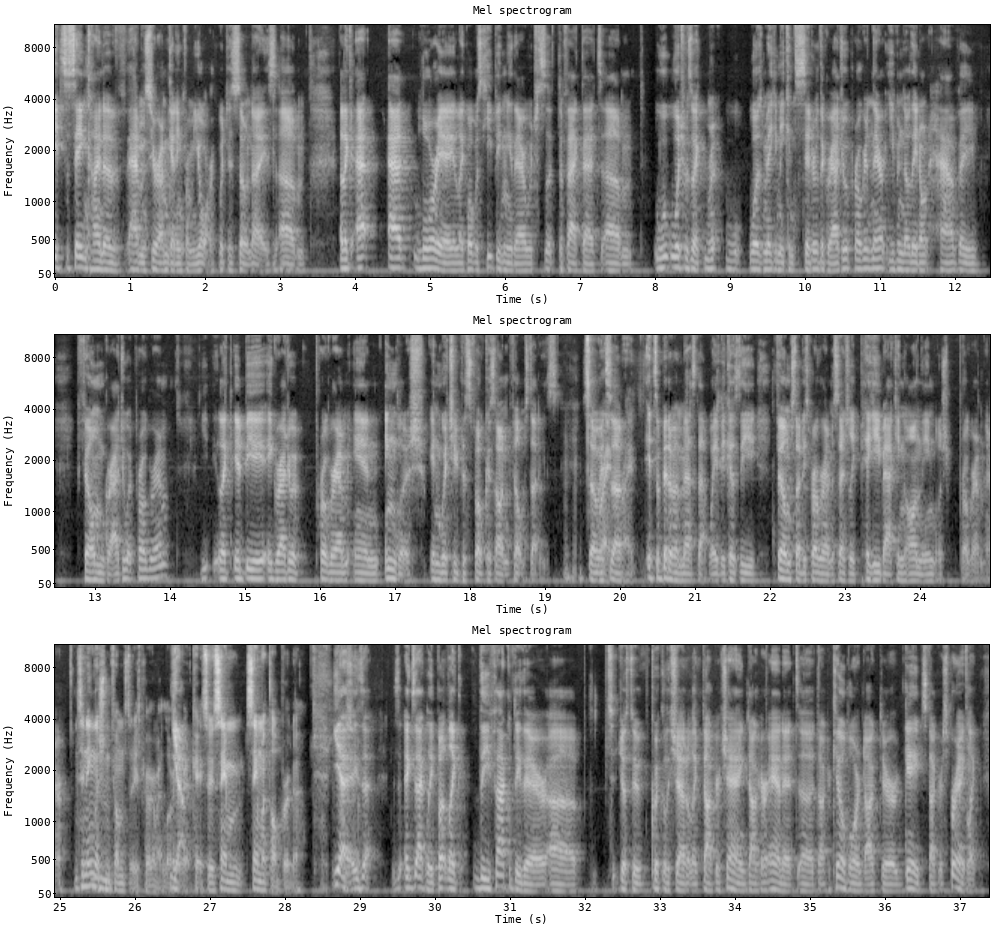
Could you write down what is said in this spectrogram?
it's the same kind of atmosphere I'm getting from York, which is so nice. Um, like at at Laurier, like what was keeping me there, which is the fact that um, w- which was like r- was making me consider the graduate program there, even though they don't have a film graduate program. Y- Like it'd be a graduate program in English in which you just focus on film studies. So it's Right, a right. it's a bit of a mess that way because the film studies program is essentially piggybacking on the English program there. It's an English and film studies program at Laurier. Yeah. Okay, so same same with Alberta. Yeah, exa- exactly. But like the faculty there, uh, t- just to quickly shout out, like Dr. Chang, Dr. Annett, uh, Dr. Kilborn, Dr. Gates, Dr. Spring. Like,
